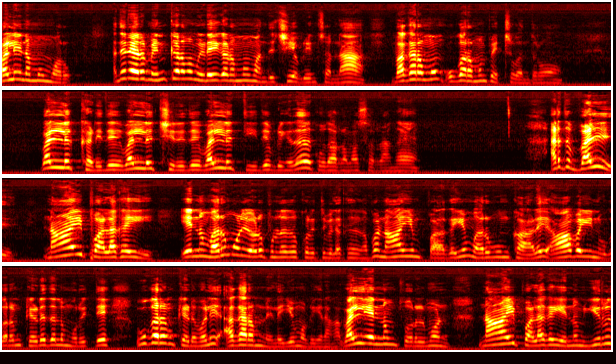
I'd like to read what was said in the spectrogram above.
வல்லினமும் வரும். அதே நேரம் மென்கணமும் இடைக்கணமும் வந்துச்சு அப்படின்னு சொன்னால் வகரமும் உகரமும் பெற்று வந்துடும் வல்லுக்கடிது வள்ளு தீது அப்படிங்கிறத அதுக்கு உதாரணமாக சொல்கிறாங்க அடுத்து வல் நாய் பலகை என்னும் வறுமொழியோடு புணர்தல் குறித்து விளக்குங்க அப்போ நாயும் பலகையும் வருவும் காலை ஆவையின் உகரம் கெடுதலும் உரித்தே உகரம் கெடுவழி அகரம் நிலையும் அப்படிங்கிறாங்க. வல் என்னும் பொருள் முன் நாய் பலகை என்னும் இரு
